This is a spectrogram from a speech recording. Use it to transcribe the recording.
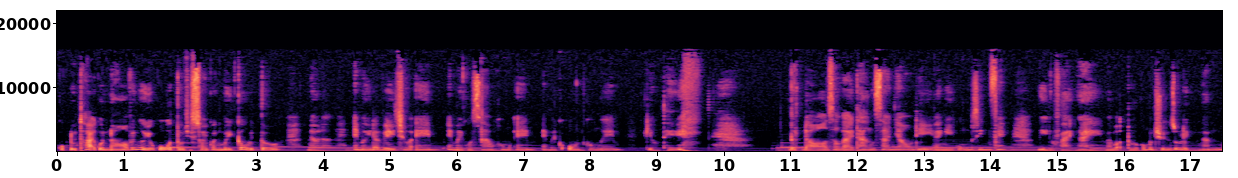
cuộc đối thoại của nó với người yêu cũ của tớ chỉ xoay quanh mấy câu về tớ. Nào là em ấy đã về chưa em? Em ấy có sao không em? Em ấy có ổn không em? Kiểu thế. Đợt đó sau vài tháng xa nhau thì anh ấy cũng xin phép nghỉ được vài ngày và bọn tớ có một chuyến du lịch ngắn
